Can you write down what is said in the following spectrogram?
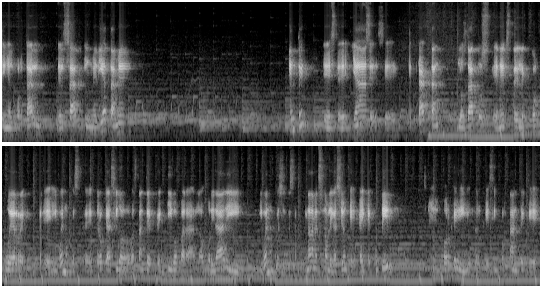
en el portal del SAT inmediatamente este, ya se, captan los datos en este lector QR. Eh, y bueno, pues eh, creo que ha sido bastante efectivo para la autoridad y, bueno, pues desafortunadamente es una obligación que, hay que cumplir, eh, Jorge, y yo creo que es importante que,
